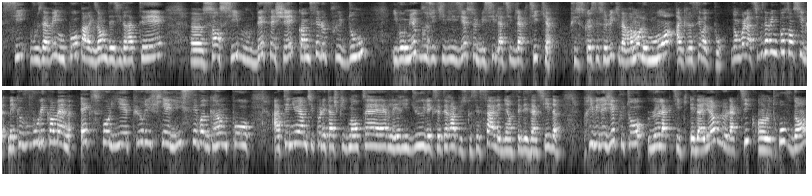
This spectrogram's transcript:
si vous avez une peau par exemple déshydratée, euh, sensible ou desséchée. Comme c'est le plus doux, il vaut mieux que vous utilisiez celui-ci, l'acide lactique puisque c'est celui qui va vraiment le moins agresser votre peau. Donc voilà, si vous avez une peau sensible, mais que vous voulez quand même exfolier, purifier, lisser votre grain de peau, atténuer un petit peu les taches pigmentaires, les ridules, etc., puisque c'est ça les bienfaits des acides, privilégiez plutôt le lactique. Et d'ailleurs, le lactique, on le trouve dans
